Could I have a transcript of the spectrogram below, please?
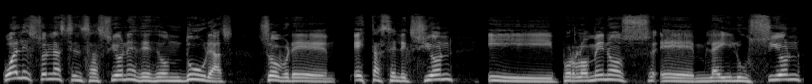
¿Cuáles son las sensaciones desde Honduras sobre esta selección y por lo menos eh, la ilusión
